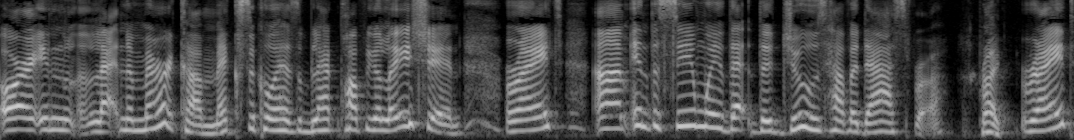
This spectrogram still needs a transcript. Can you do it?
or in Latin America, Mexico has a black population, right? Um, in the same same way that the Jews have a diaspora. Right. Right?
